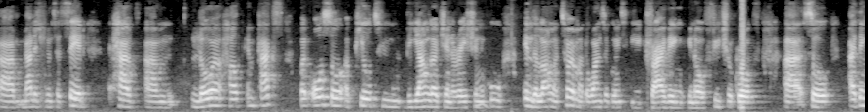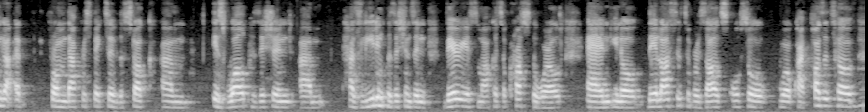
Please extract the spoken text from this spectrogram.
uh, management has said, have um, lower health impacts, but also appeal to the younger generation who, in the longer term, are the ones who are going to be driving, you know, future growth. Uh, so I think uh, from that perspective, the stock um, is well positioned. Has leading positions in various markets across the world. And, you know, their last set of results also were quite positive. Mm-hmm.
